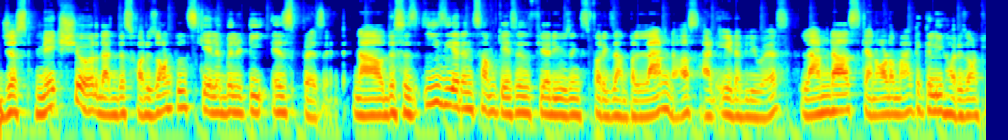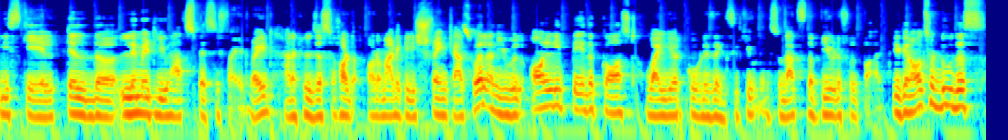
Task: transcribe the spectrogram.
just make sure that this horizontal scalability is present. Now, this is easier in some cases if you're using, for example, Lambdas at AWS. Lambdas can automatically horizontally scale till the limit you have specified, right? And it will just automatically shrink as well and you will only pay the cost while your code is executing. So that's the beautiful part. You can also do this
